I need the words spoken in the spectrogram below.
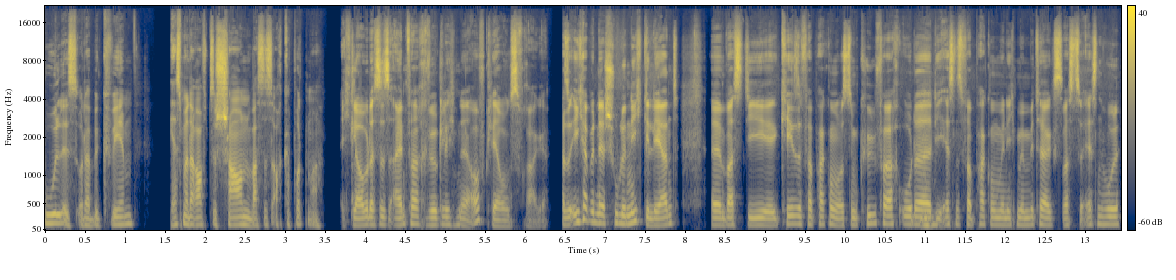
cool ist oder bequem, erstmal darauf zu schauen, was es auch kaputt macht? Ich glaube, das ist einfach wirklich eine Aufklärungsfrage. Also ich habe in der Schule nicht gelernt, äh, was die Käseverpackung aus dem Kühlfach oder Mhm. die Essensverpackung, wenn ich mir mittags was zu essen hole,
